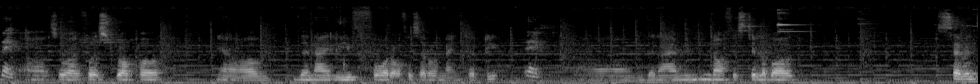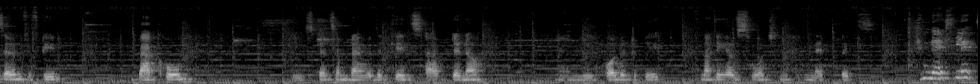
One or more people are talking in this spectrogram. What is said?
Right. Uh, so I first drop her. Um, then I leave for office around nine thirty. Right. Um, then I'm in office till about seven seven fifteen. Back home, we spend some time with the kids, have dinner, and we call it a day. Nothing else. Watch Netflix. Netflix.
